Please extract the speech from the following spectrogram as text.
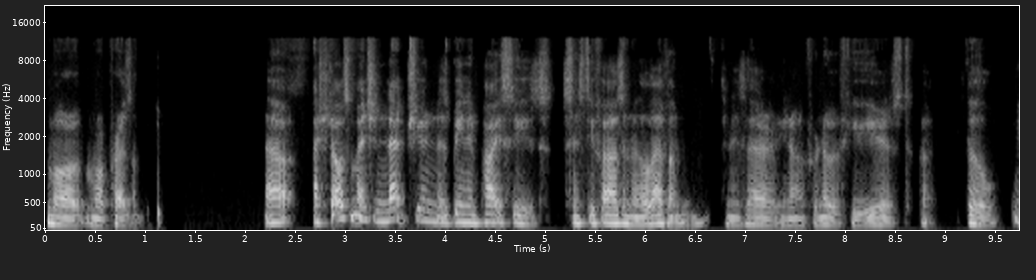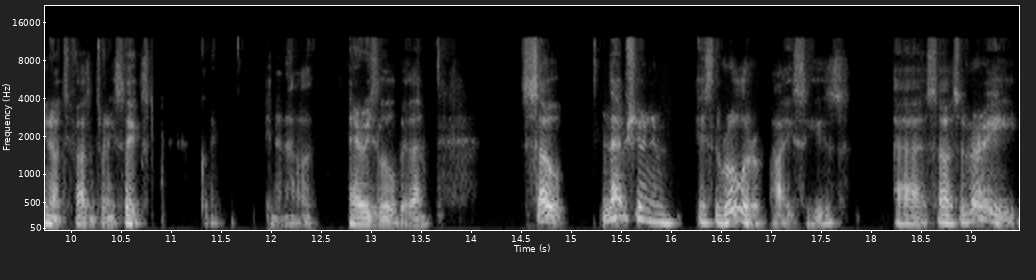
more more present. Now, I should also mention Neptune has been in Pisces since 2011 and is there, you know, for another few years to till you know 2026, going in and out of Aries a little bit then. So Neptune is the ruler of Pisces. Uh, so it's a very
